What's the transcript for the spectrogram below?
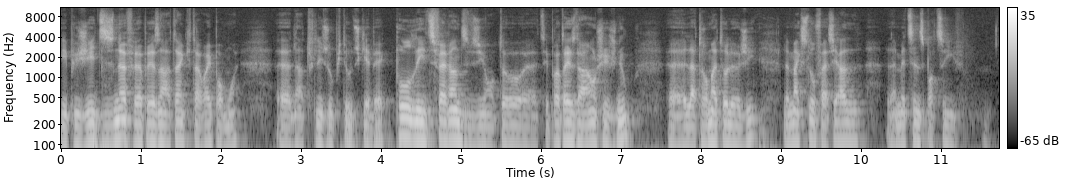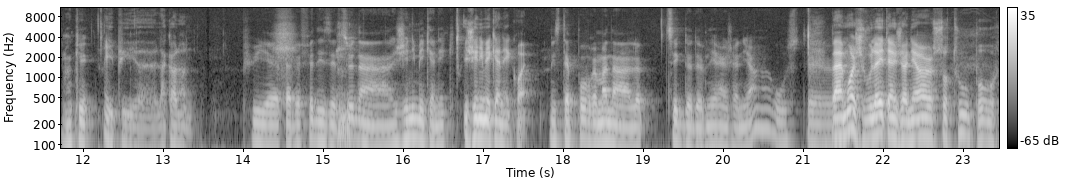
Et puis j'ai 19 représentants qui travaillent pour moi dans tous les hôpitaux du Québec pour les différentes divisions. Tu as prothèses de hanche et genoux, la traumatologie, le maxillofacial, la médecine sportive OK. et puis euh, la colonne. Puis, tu avais fait des études en génie mécanique. Génie mécanique, oui. Mais c'était pas vraiment dans l'optique de devenir ingénieur ou c'était... Ben moi, je voulais être ingénieur surtout pour...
